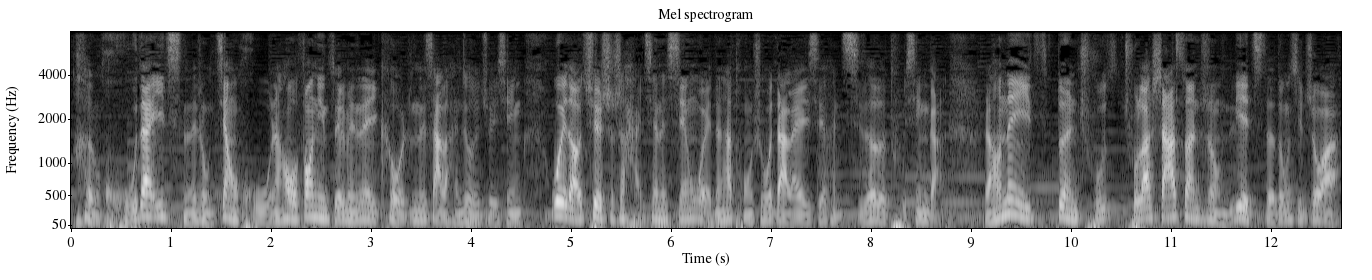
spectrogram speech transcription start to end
很糊在一起的那种浆糊。然后我放进嘴里面的那一刻，我真的下了很久的决心。味道确实是海鲜的鲜味，但它同时会带来一些很奇特的土腥感。然后那一顿除除了沙蒜这种猎奇的东西之外，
